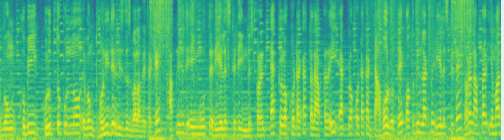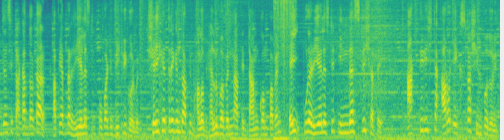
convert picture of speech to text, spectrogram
এবং খুবই গুরুত্বপূর্ণ এবং ধনীদের বিজনেস বলা হয়ে থাকে। আপনি যদি এই মুহূর্তে রিয়েল এস্টেটে ইনভেস্ট করেন এক লক্ষ টাকা, তাহলে আপনার এই এক লক্ষ টাকা ডাবল হতে কতদিন লাগবে রিয়েল এস্টেটে ধরেন আপনার এমার্জেন্সি টাকার দরকার, আপনি আপনার রিয়েল এস্টেট প্রপার্টি বিক্রি করবেন। সেই ক্ষেত্রে কিন্তু আপনি ভালো ভ্যালু পাবেন না, আপনি দাম কম পাবেন। এই পুরো রিয়েল এস্টেট ইন্ডাস্ট্রির সাথে আটত্রিশটা আরও এক্সট্রা শিল্প জড়িত।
